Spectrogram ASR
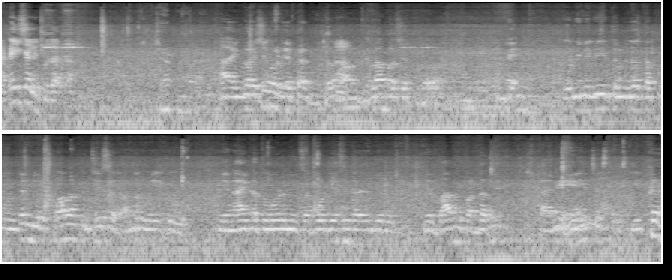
అట్టే ఇచ్చాను ఇప్పుడు దాకా ఇంకో విషయం కూడా చెప్పారు. జిల్లా పరిషత్లో అంటే ఎనిమిది తొమ్మిదో తక్కువ ఉంటే మీరు పోరాటం చేశారు. అందరూ మీకు మీ నాయకత్వం కూడా మీకు సపోర్ట్ చేసి మీరు మీరు బాధలు పడ్డారు కానీ ఇక్కడ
